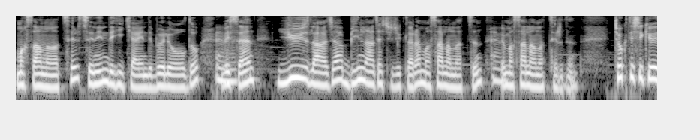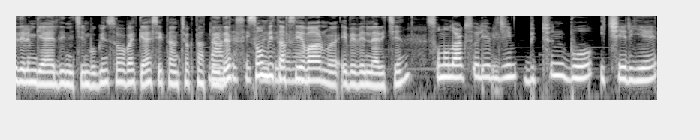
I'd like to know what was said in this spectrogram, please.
masal anlatır. Senin de hikayende böyle oldu ve Evet. sen yüzlerce, binlerce çocuklara masal anlattın ve Evet. masal anlatırdın. Çok teşekkür ederim geldiğin için. Bugün sohbet gerçekten çok tatlıydı. teşekkür Son bir ediyorum. tavsiye var mı ebeveynler için? Son olarak söyleyebileceğim bütün bu içeriği,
